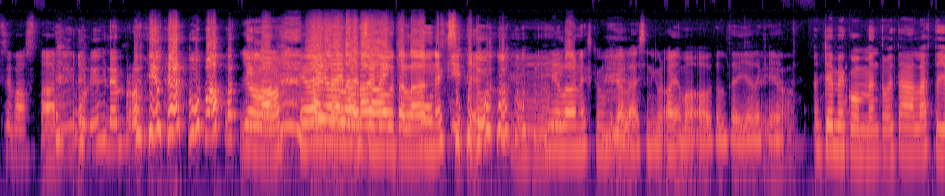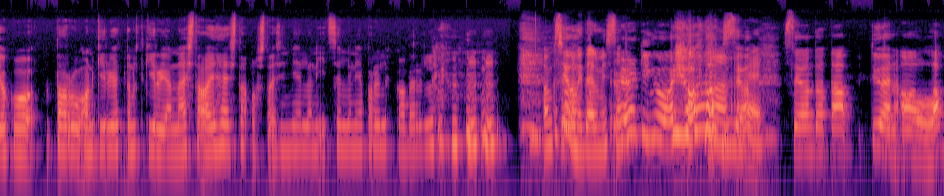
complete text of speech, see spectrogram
se vastaa niin kuin yhden promillen humalatila? Joo, joo ei ole lähdössä autolla onneksi. mm. Ei ole onneksi kumpikaan lähdössä niin ajamaan autolla tämän jälkeen. Joo. Deme kommentoi täällä, että joko Taru on kirjoittanut kirjan näistä aiheista. Ostaisin mielelläni itselleni ja parille kaverille. Onko se suunnitelmissa? Working on, joo. Ah, se, okay. on, se on tota, työn alla.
